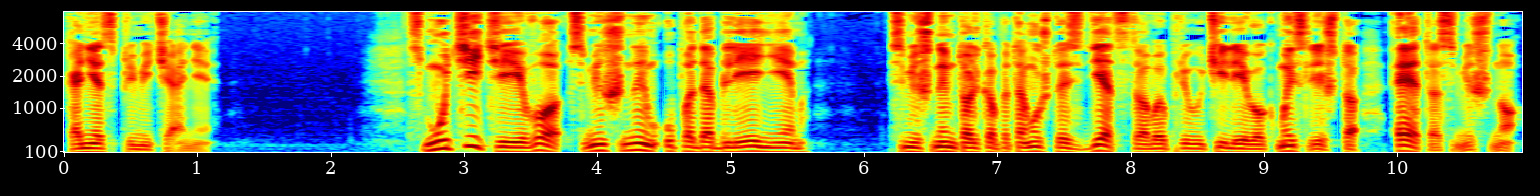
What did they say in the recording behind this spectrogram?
Конец примечания смутите его смешным уподоблением, смешным только потому, что с детства вы приучили его к мысли, что это смешно.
